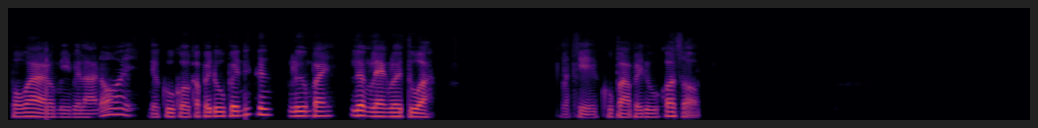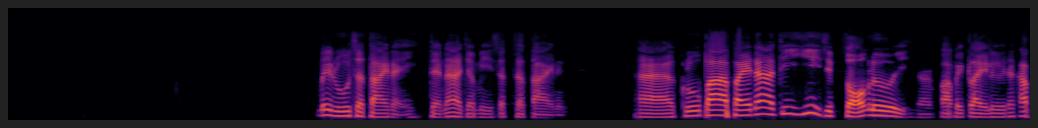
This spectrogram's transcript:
เพราะว่าเรามีเวลาน้อย เดี๋ยวครูก็กลับไปดูไปนิดนึง ลืมไปเรื่องแรงลอยตัว โอเคครูพาไปดูข้อสอบไม่รู้สไตล์ไหน แต่น่าจะมีสักสไตล์หนึ่ง อ่าครูปาไปหน้าที่ยี่สิบสองเลยนะปาไปไกลเลยนะครับ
